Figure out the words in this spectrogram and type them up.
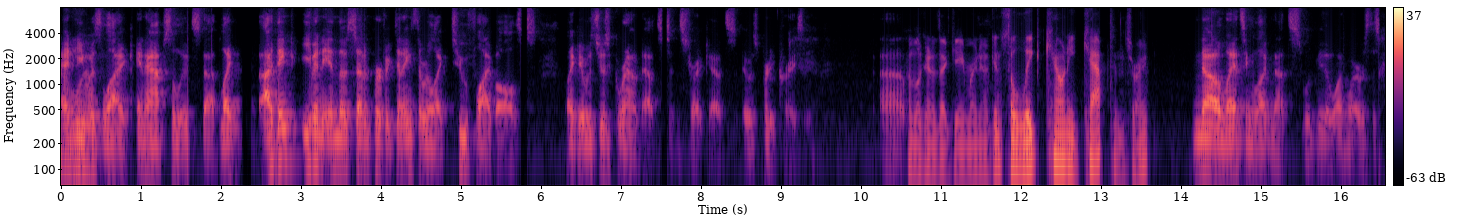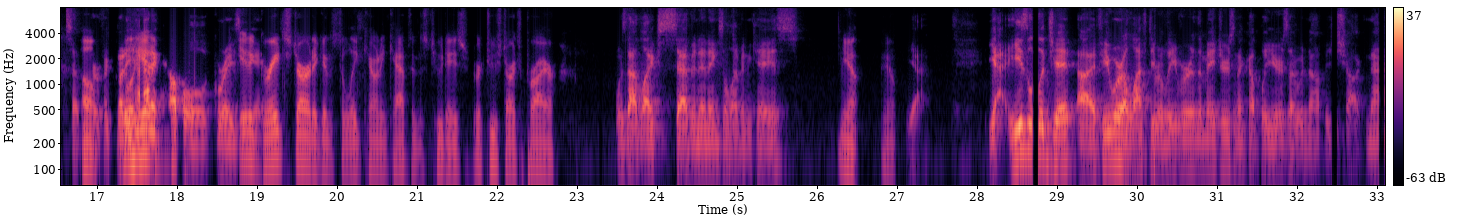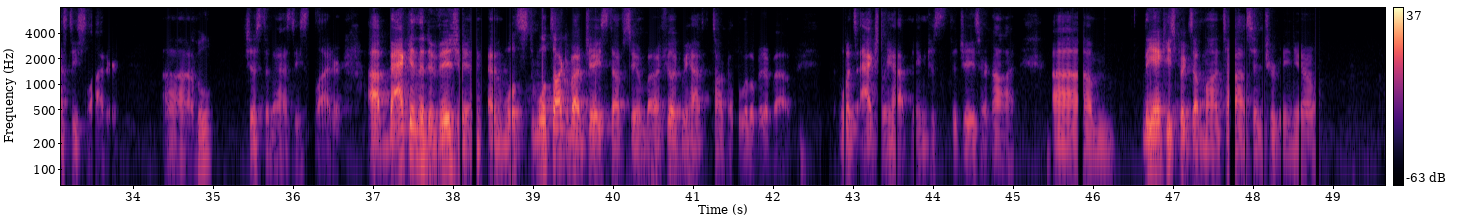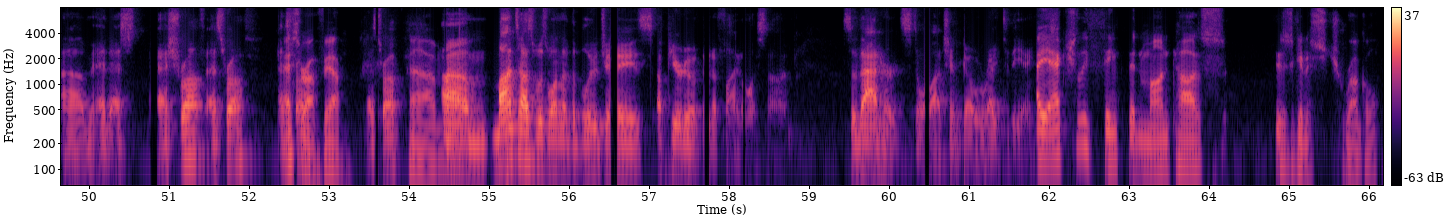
and he wild. was like an absolute stud. Like I think even in those seven perfect innings, there were like two fly balls. Like it was just ground outs and strikeouts. It was pretty crazy. Um, I'm looking at that game right now against the Lake County Captains, right? no, Lansing Lugnuts would be the one where it was the seven Oh, perfect, but well, he, he had, had a couple crazy. He had a games. great start against the Lake County Captains two days or two starts prior. Was that like seven innings, eleven Ks? Yeah. Yeah. Yeah, Yeah. he's legit. Uh, if he were a lefty reliever in the majors in a couple of years, I would not be shocked. Nasty slider. Um, Cool. just a nasty slider. Uh, back in the division, and we'll we'll talk about Jay stuff soon, but I feel like we have to talk a little bit about what's actually happening because the Jays are not. Um, the Yankees picked up Montas and Trevino, um, and es- Esroff, Esroff, Esroff, yeah. Esroff. Um, Um, Montas was one that the Blue Jays appear to have been a finalist on, so that hurts to watch him go right to the Yankees. I actually think that Montas is going to struggle.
